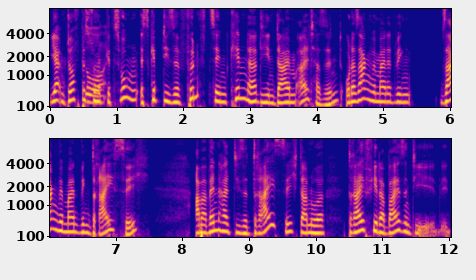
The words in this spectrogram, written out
ja, im Dorf bist So. du halt gezwungen. Es gibt diese 15 Kinder, die in deinem Alter sind, oder sagen wir meinetwegen, sagen wir meinetwegen 30. Aber wenn halt diese 30 da nur drei, vier dabei sind, die,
